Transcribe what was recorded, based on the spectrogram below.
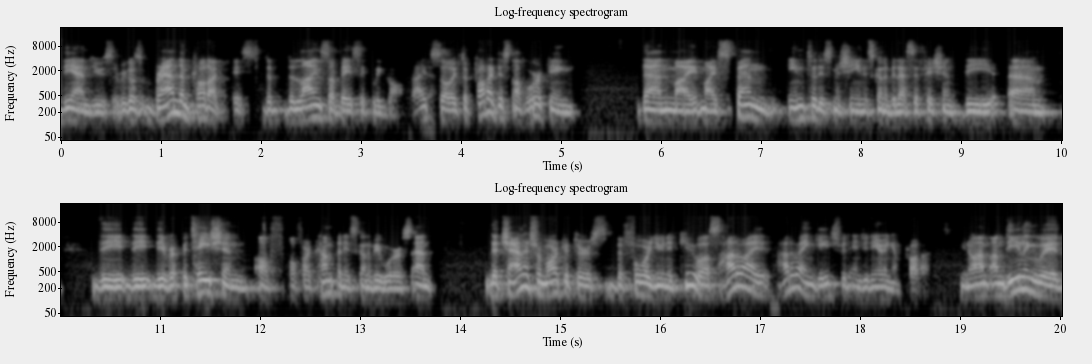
the end user because brand and product is the, the lines are basically gone right yeah. so if the product is not working then my my spend into this machine is going to be less efficient. The um, the the the reputation of of our company is going to be worse. And the challenge for marketers before UnitQ was how do I how do I engage with engineering and product? You know, I'm I'm dealing with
